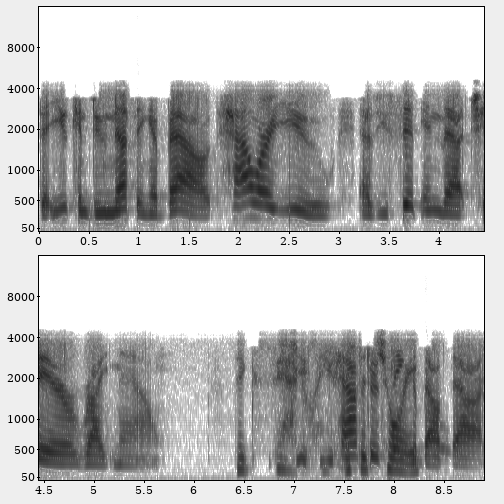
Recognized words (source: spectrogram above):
that you can do nothing about, how are you as you sit in that chair right now? Exactly. You, you have to choice. think about that.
